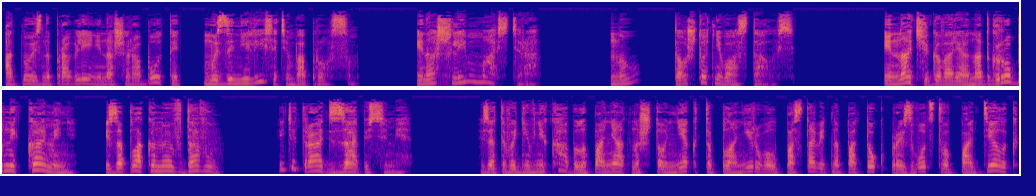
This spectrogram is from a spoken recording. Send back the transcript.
одно из направлений нашей работы, мы занялись этим вопросом и нашли мастера. Ну, то, что от него осталось. Иначе говоря, надгробный камень и заплаканную вдову, и тетрадь с записями. Из этого дневника было понятно, что некто планировал поставить на поток производства подделок,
